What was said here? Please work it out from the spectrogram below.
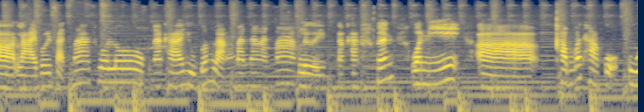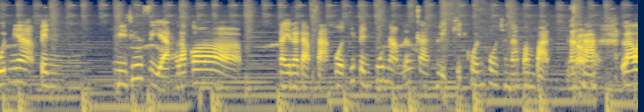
อ่าหลายบริษัทมากทั่วโลกนะคะ อยู่เบื้องหลังมานานมากเลยนะคะ เพราะฉะนั้นวันนี้อ่า คำว่าทาโกฟู้ดเนี่ยเป็นมีชื่อเสียงแล้วก็ในระดับสากลที่เป็นผู้นำเรื่องการผลิตคิดค้นโภชนะบำบัดนะครัคะบแล้ว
